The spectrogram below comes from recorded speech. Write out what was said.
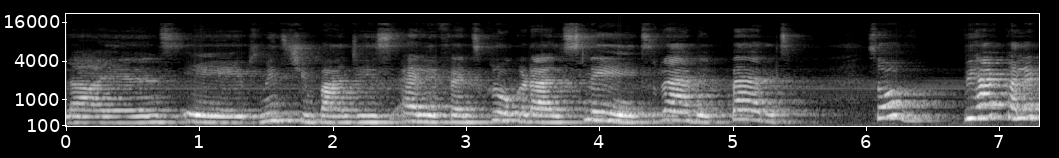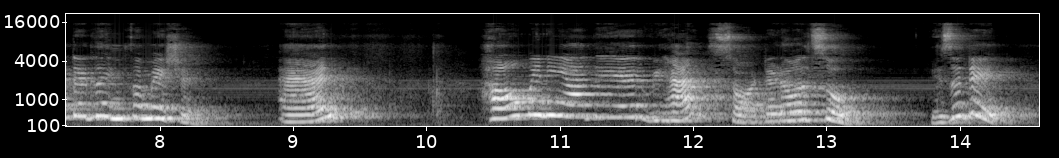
Lions, apes, means chimpanzees, elephants, crocodiles, snakes, rabbit, parrots. So we have collected the information and how many are there? We have sorted also, isn't it?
